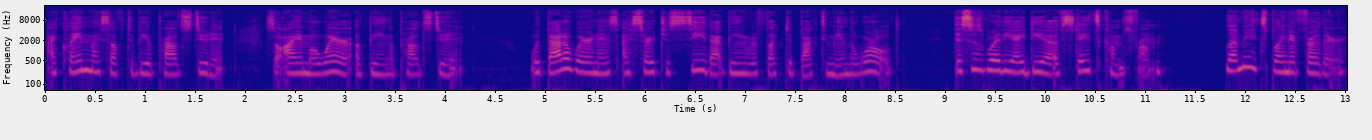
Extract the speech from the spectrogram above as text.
I claim myself to be a proud student, so I am aware of being a proud student. With that awareness, I start to see that being reflected back to me in the world. This is where the idea of states comes from. Let me explain it further.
